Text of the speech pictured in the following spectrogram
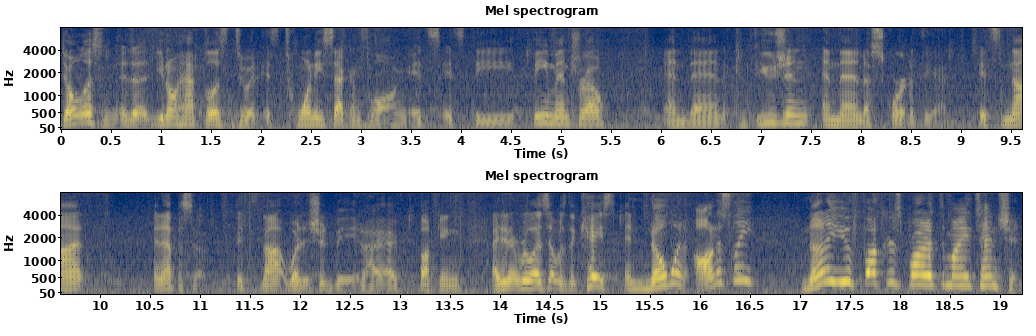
don't listen. Uh, you don't have to listen to it. It's 20 seconds long. It's it's the theme intro, and then confusion, and then a squirt at the end. It's not an episode. It's not what it should be. And I, I fucking I didn't realize that was the case. And no one, honestly, none of you fuckers brought it to my attention.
